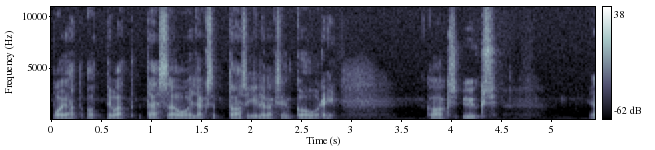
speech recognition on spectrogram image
pojat ottivat tässä ohjakset taas Ilveksen kouriin 2-1. Ja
